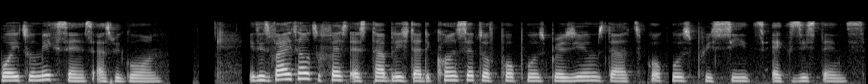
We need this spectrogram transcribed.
but it will make sense as we go on. It is vital to first establish that the concept of purpose presumes that purpose precedes existence.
